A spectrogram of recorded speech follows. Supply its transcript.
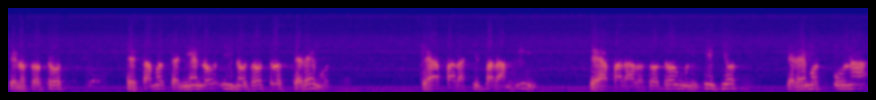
que nosotros estamos teniendo y nosotros queremos, sea para aquí, para mí, sea para los otros municipios, queremos una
